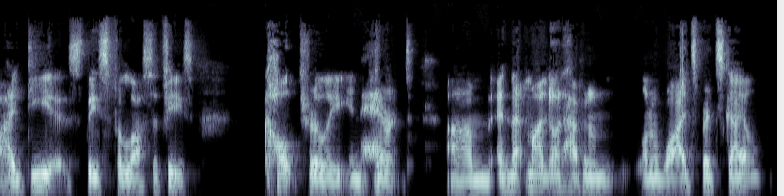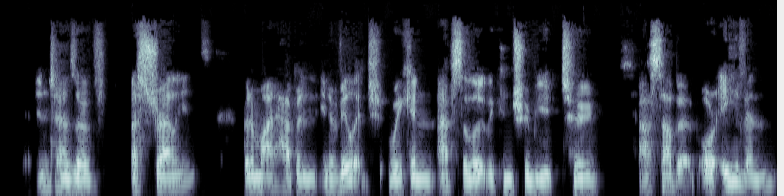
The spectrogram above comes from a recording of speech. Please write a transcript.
ideas, these philosophies, culturally inherent. Um, and that might not happen on, on a widespread scale in terms of Australians, but it might happen in a village. We can absolutely contribute to our suburb, or even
